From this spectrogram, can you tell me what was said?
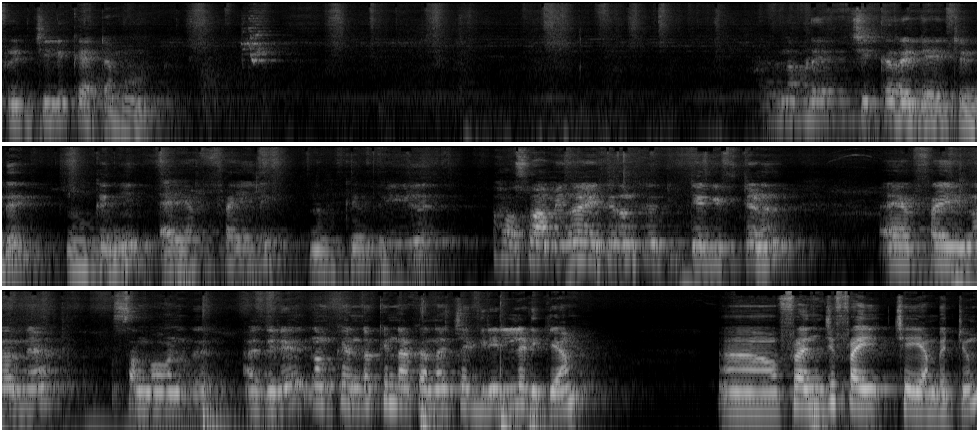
ഫ്രിഡ്ജിൽ കയറ്റാൻ പോകണം നമ്മുടെ ചിക്കൻ റെഡി ആയിട്ടുണ്ട്. നമുക്കിനി എയർ ഫ്രൈയിൽ നമുക്ക് ഹൗസ് വാമിങ്ങായിട്ട് നമുക്ക് കിട്ടിയ ഗിഫ്റ്റാണ് എയർ ഫ്രൈ എന്ന് പറഞ്ഞ സംഭവമാണിത്. അതിൽ നമുക്ക് എന്തൊക്കെ ഉണ്ടാക്കാമെന്ന് വെച്ചാൽ ഗ്രില്ലടിക്കാം ഫ്രഞ്ച് ഫ്രൈ ചെയ്യാൻ പറ്റും.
